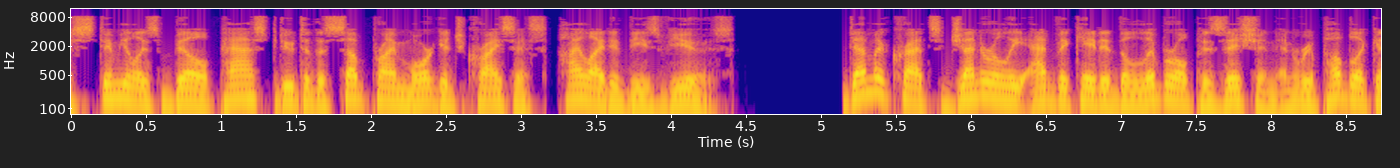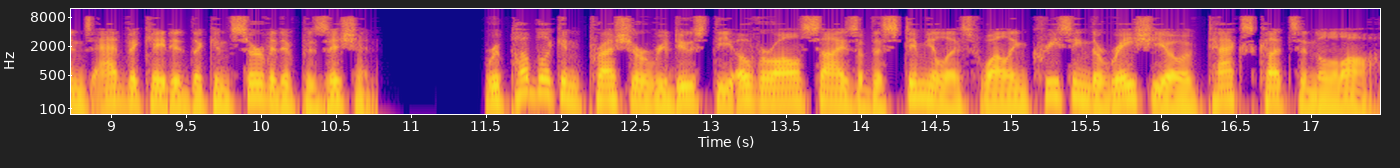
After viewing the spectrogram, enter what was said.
stimulus bill passed due to the subprime mortgage crisis, highlighted these views. Democrats generally advocated the liberal position and Republicans advocated the conservative position. Republican pressure reduced the overall size of the stimulus while increasing the ratio of tax cuts in the law.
